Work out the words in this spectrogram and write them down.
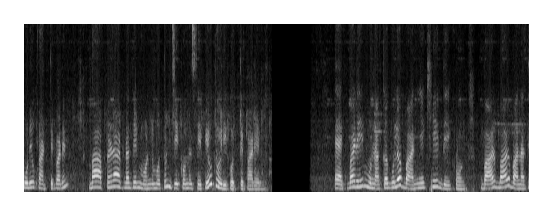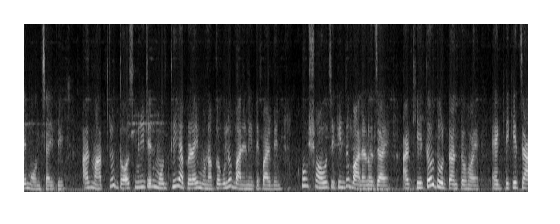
করেও কাটতে পারেন বা আপনারা আপনাদের মনের মতন যে কোনো শেপেও তৈরি করতে পারেন। একবার এই মুনাক্কাগুলো বানিয়ে খেয়ে দেখুন, বারবার বানাতে মন চাইবে। আর মাত্র দশ মিনিটের মধ্যেই আপনারা এই মুনাক্কাগুলো বানিয়ে নিতে পারবেন। খুব সহজে কিন্তু বানানো যায়। আর খেতেও দুর্দান্ত হয়। একদিকে চা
